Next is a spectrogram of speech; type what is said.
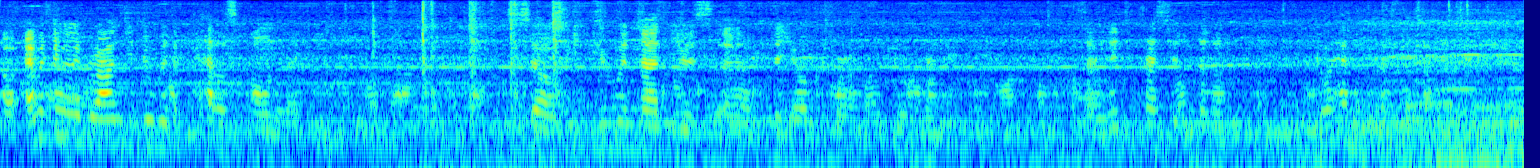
Oh, everything on the ground you do with the pedals only. So you would not use uh, the yoke for So you need to press it pedal. Go ahead and press the button.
